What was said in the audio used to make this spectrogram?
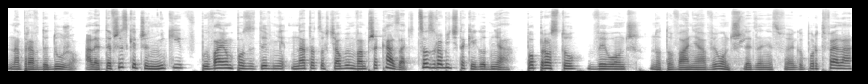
naprawdę dużo, ale te wszystkie czynniki wpływają pozytywnie na to, co chciałbym Wam przekazać. Co zrobić takiego dnia? Po prostu wyłącz notowania, wyłącz śledzenie swojego portfela,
